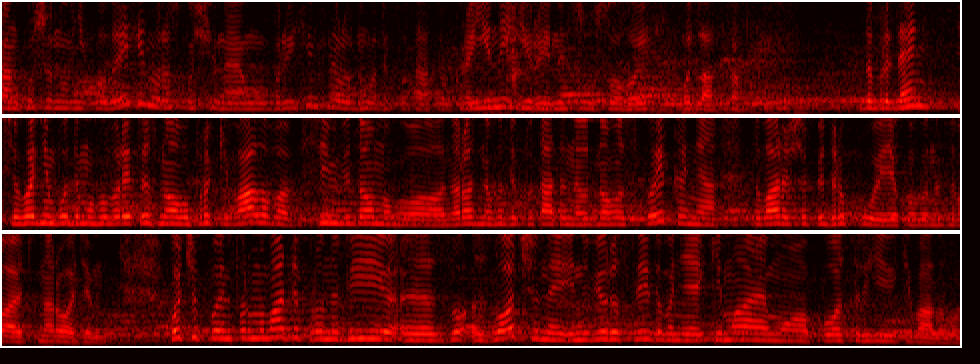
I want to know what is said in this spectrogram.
ранку, шановні колеги. Ми розпочинаємо брифінг народного депутата України Ірини Суслової. Будь ласка. Добрий день. Сьогодні будемо говорити знову про Ківалова, всім відомого народного депутата не одного скликання, товариша підрахує, якого називають в народі. Хочу поінформувати про нові е, злочини і нові розслідування, які маємо по Сергію Ківалову.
